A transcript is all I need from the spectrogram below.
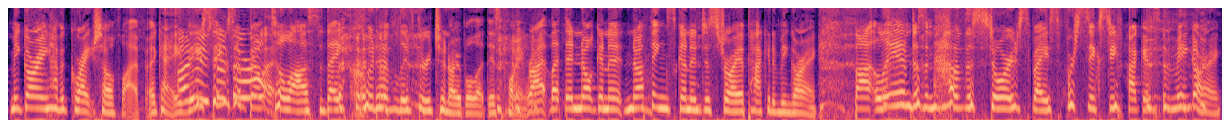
Mee goreng have a great shelf life. Okay. Oh, These so things it's are built to last. They could have lived through Chernobyl at this point, right? Like they're not going to, nothing's going to destroy a packet of mee goreng. But Liam doesn't have the storage space for 60 packets of mee goreng.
